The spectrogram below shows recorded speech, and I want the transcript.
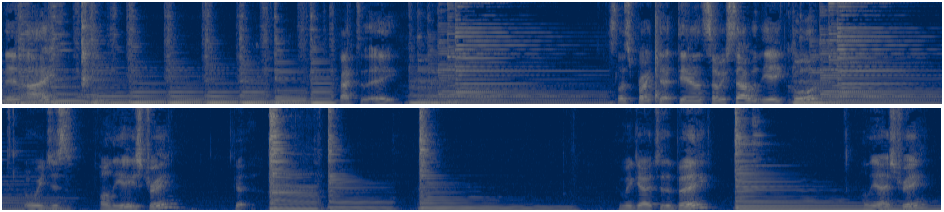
then A, back to the E. So let's break that down. So we start with the E chord, and we just, on the E string, go. Then we go to the B, on the A string,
